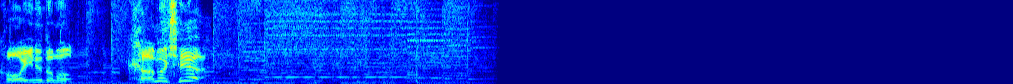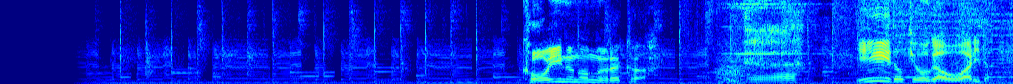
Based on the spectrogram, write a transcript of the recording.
子犬ども、カムヒア子犬の群れか。いい度胸が終わりだね。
